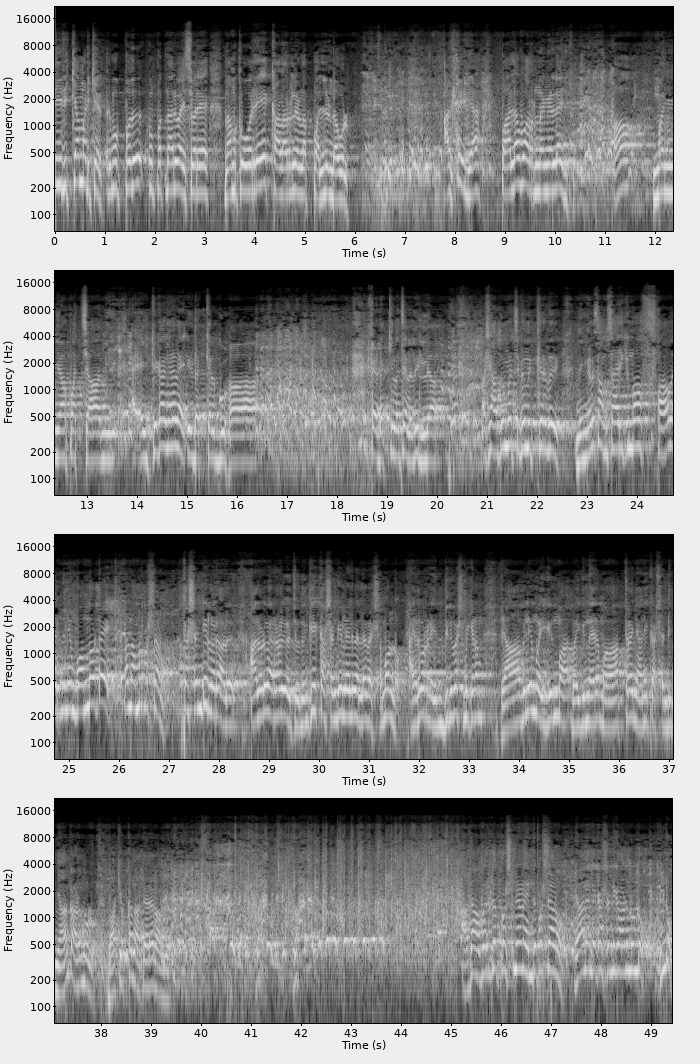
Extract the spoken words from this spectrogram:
ചിരിക്കാൻ മടിക്കരുത്. ഒരു മുപ്പത് മുപ്പത്തിനാല് വയസ്സ് വരെ നമുക്ക് ഒരേ കളറിലുള്ള പല്ലുണ്ടാവുള്ളൂ. അത് കഴിഞ്ഞ പല വർണങ്ങളിലായിരിക്കും. ആ മഞ്ഞ പച്ച നീ എനിക്കൊക്കെ അങ്ങനല്ലേ? ഇടക്കൽ ഗുഹ. ഇടയ്ക്കുള്ള ചിലതില്ല പക്ഷെ അതും വെച്ചിട്ട് നിൽക്കരുത് നിങ്ങൾ സംസാരിക്കുമ്പോ ആ വരുന്നതിന് വന്നോട്ടെ. അത് നമ്മുടെ പ്രശ്നമാണോ കഷണ്ടി ഉള്ള ഒരാൾ അയാളോട് വേറെ ആൾ ചോദിച്ചു നിങ്ങൾക്ക് ഈ കഷണ്ടി ഉള്ളതിൽ വല്ല വിഷമമുണ്ടോ? അയാൾ പറഞ്ഞു എന്തിനു വിഷമിക്കണം? രാവിലെയും വൈകും വൈകുന്നേരം മാത്രമേ ഞാൻ ഈ കഷണ്ടി ഞാൻ കാണുന്നുള്ളൂ. ബാക്കിയൊക്കെ നാട്ടുകാരെ കാണുന്നത്. അത് അവരുടെ പ്രശ്നമാണ്. എന്റെ പ്രശ്നമാണോ? ഞാൻ എന്റെ കഷണ്ടി കാണുന്നുണ്ടോ? ഉണ്ടോ?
